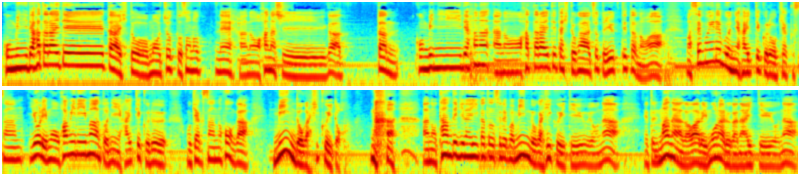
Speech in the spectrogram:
コンビニで働いてた人もちょっとそのねあの話があったんコンビニであの働いてた人がちょっと言ってたのはセブンイレブンに入ってくるお客さんよりもファミリーマートに入ってくるお客さんの方が民度が低いと。あ、の端的な言い方をすれば民度が低いっていうような、えっと、マナーが悪いモラルがないっていうような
